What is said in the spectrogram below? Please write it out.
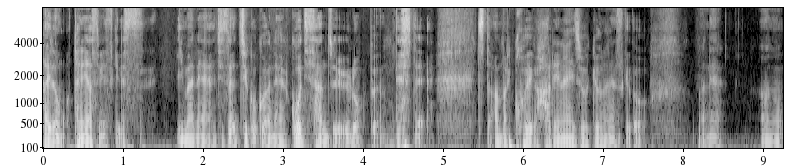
はいどうも、谷康美月です。今ね、実は時刻はね、5時36分でして、ちょっとあんまり声が張れない状況なんですけど、まあね、あの、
